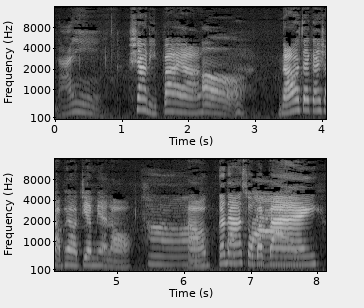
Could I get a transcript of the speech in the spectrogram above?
哪里？下礼拜啊。哦。然后再跟小朋友见面喽。好。好，跟大家说拜拜。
